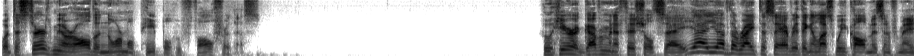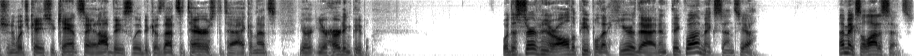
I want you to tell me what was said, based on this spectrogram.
What disturbs me are all the normal people who fall for this who hear a government official say, yeah, you have the right to say everything unless we call it misinformation, in which case you can't say it, obviously, because that's a terrorist attack and that's you're, you're hurting people. What disturbs me are all the people that hear that and think, well, that makes sense. Yeah, that makes a lot of sense.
